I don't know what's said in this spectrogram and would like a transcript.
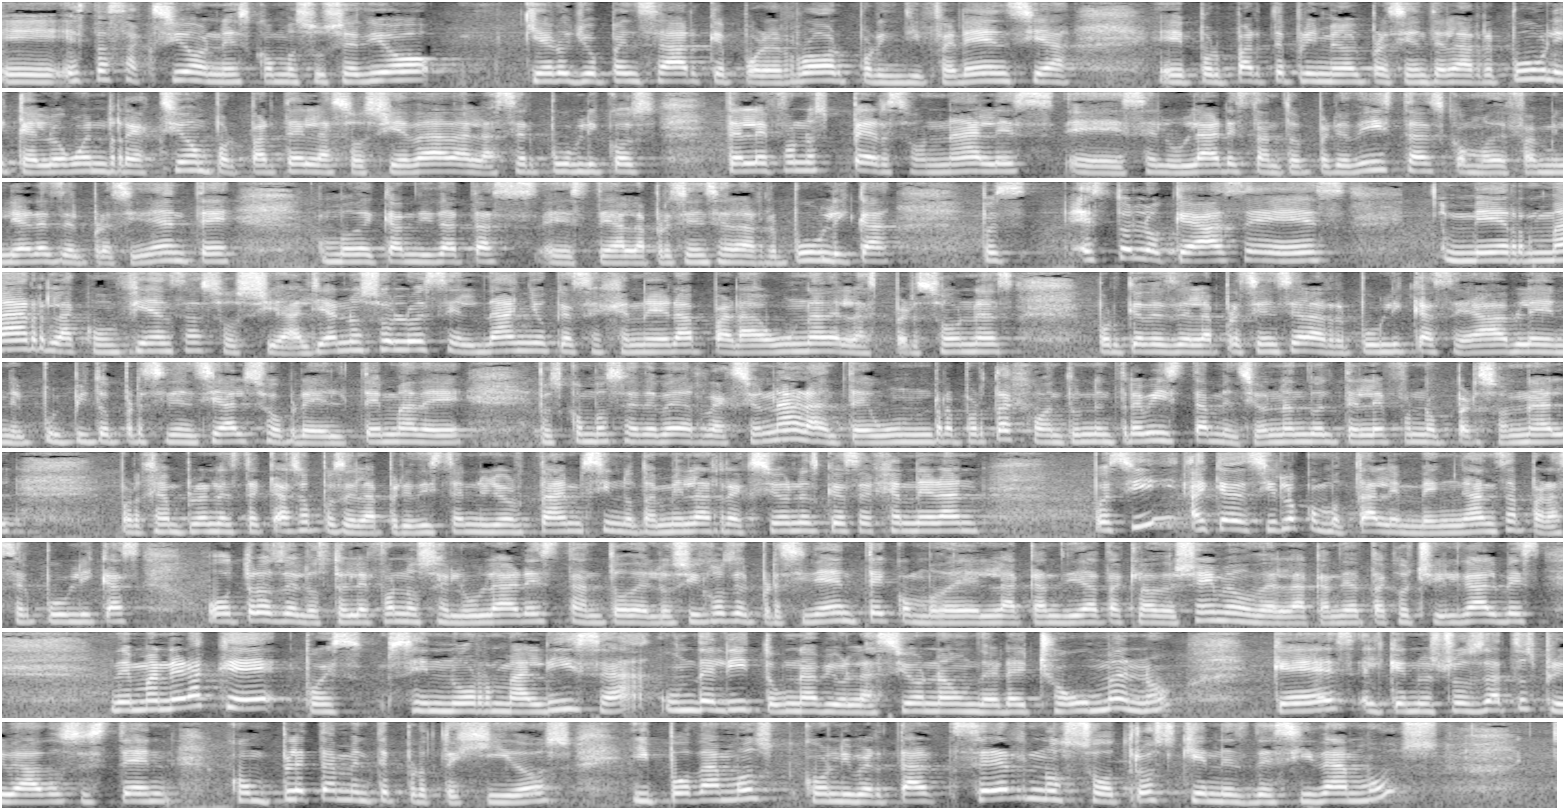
eh, estas acciones, como sucedió quiero yo pensar que por error, por indiferencia, eh, por parte primero del presidente de la República y luego en reacción por parte de la sociedad al hacer públicos teléfonos personales, eh, celulares, tanto de periodistas como de familiares del presidente, como de candidatas este, a la presidencia de la República, pues esto lo que hace es mermar la confianza social. Ya no solo es el daño que se genera para una de las personas, porque desde la presidencia de la República se hable en el púlpito presidencial sobre el tema de pues cómo se debe reaccionar ante un reportaje o ante una entrevista mencionando el teléfono personal, por ejemplo, en este caso, pues de la periodista New York Times, sino también las reacciones que se generan pues sí, hay que decirlo como tal, en venganza para hacer públicas otros de los teléfonos celulares, tanto de los hijos del presidente como de la candidata Claudia Sheinbaum o de la candidata Cochil Gálvez, de manera que pues se normaliza un delito, una violación a un derecho humano, es el que nuestros datos privados estén completamente protegidos y podamos con libertad ser nosotros quienes decidamos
